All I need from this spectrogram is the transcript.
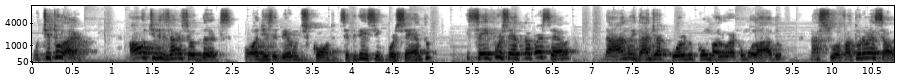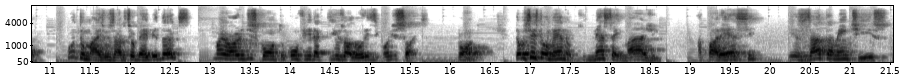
o titular. Ao utilizar seu DUX, pode receber um desconto de 75% e 100% na parcela da anuidade de acordo com o valor acumulado na sua fatura mensal. Quanto mais usar o seu BRB Dux, maior o desconto. Confira aqui os valores e condições. Pronto. Então vocês estão vendo que nessa imagem aparece exatamente isso.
